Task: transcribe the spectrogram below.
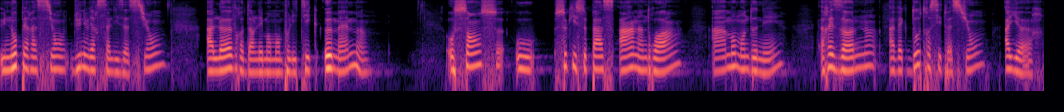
une opération d'universalisation à l'œuvre dans les moments politiques eux-mêmes, au sens où ce qui se passe à un endroit, à un moment donné, résonne avec d'autres situations ailleurs.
